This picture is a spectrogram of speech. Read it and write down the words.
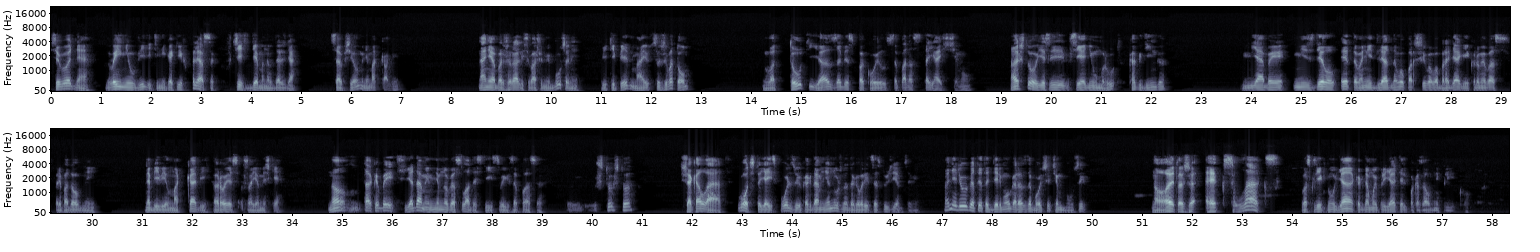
«Сегодня вы не увидите никаких плясок в честь демонов дождя», — сообщил мне Маккаби. Они обожрались вашими бусами и теперь маются животом. Вот тут я забеспокоился по-настоящему. А что, если все они умрут, как Динго? Я бы не сделал этого ни для одного паршивого бродяги, кроме вас, преподобный, — объявил Маккаби, роясь в своем мешке. Но, так и быть, я дам им немного сладостей из своих запасов. Что-что? Шоколад. Вот что я использую, когда мне нужно договориться с туземцами. Они любят это дерьмо гораздо больше, чем бусы. Но это же экс-лакс! Воскликнул я, когда мой приятель показал мне плитку.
